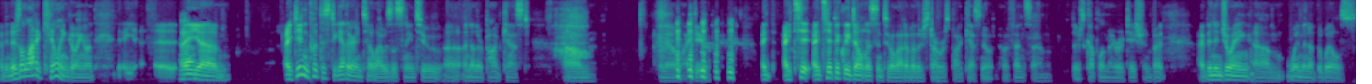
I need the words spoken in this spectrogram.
I mean, there's a lot of killing going on. Uh, I um, I didn't put this together until I was listening to uh, another podcast. Um, I know I do. I I, typically don't listen to a lot of other Star Wars podcasts. No, no offense. Um, there's a couple in my rotation, but I've been enjoying um, Women of the Wills,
